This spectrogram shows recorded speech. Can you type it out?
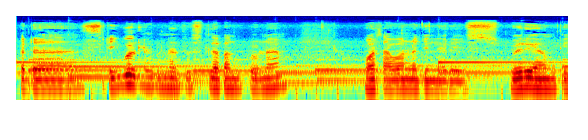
Pada 1886, wartawan legendaris William T.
